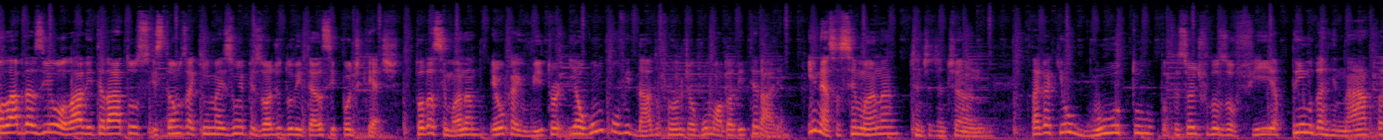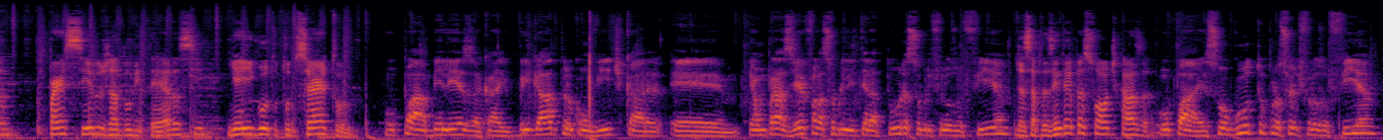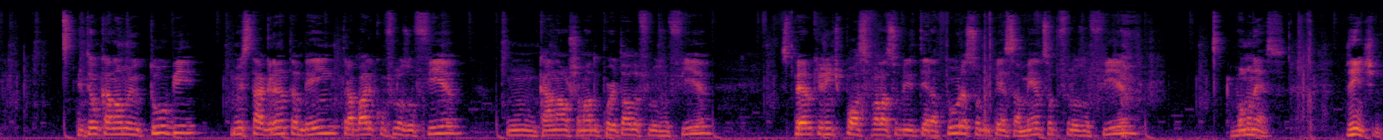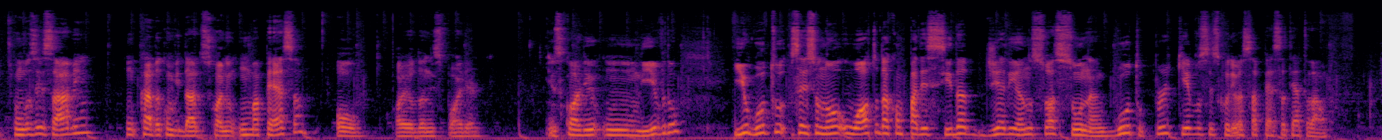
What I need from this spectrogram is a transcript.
Olá Brasil, olá literatos, estamos aqui em mais um episódio do Literacy Podcast. Toda semana eu, Caio Vitor e algum convidado falando de alguma obra literária. E nessa semana, tchan tchan tchan, trago aqui o Guto, professor de filosofia, primo da Renata, parceiro já do Literacy. E aí Guto, tudo certo? Opa, beleza, Caio. Obrigado pelo convite, cara. É, é um prazer falar sobre literatura, sobre filosofia. Já se apresenta aí pessoal de casa. Opa, eu sou o Guto, professor de filosofia. Eu tenho um canal no YouTube, no Instagram também, trabalho com filosofia, um canal chamado Portal da Filosofia. Espero que a gente possa falar sobre literatura, sobre pensamento, sobre filosofia. Vamos nessa. Gente, como vocês sabem, cada convidado escolhe uma peça, ou, olha eu dando spoiler, escolhe um livro. E o Guto selecionou O Alto da Compadecida de Ariano Suassuna. Guto, por que você escolheu essa peça teatral?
